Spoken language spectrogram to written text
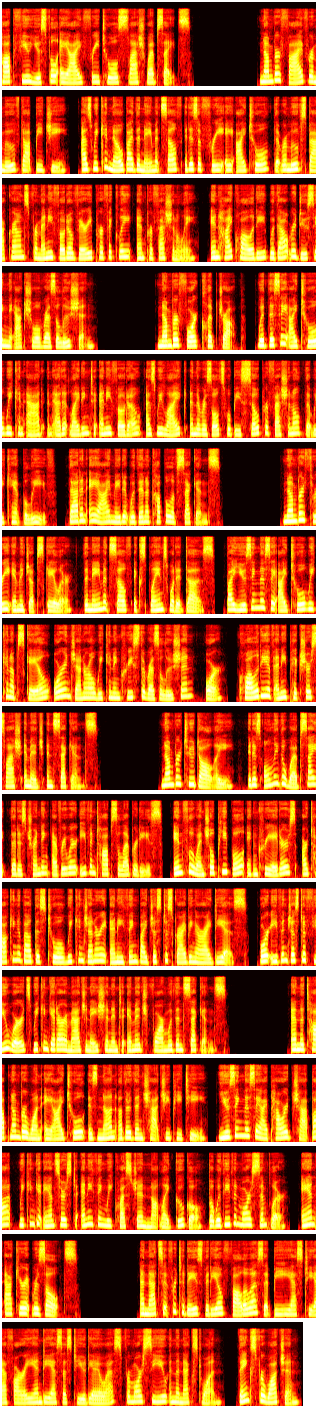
top few useful AI free tools slash websites. Number 5 Remove.bg. As we can know by the name itself, it is a free AI tool that removes backgrounds from any photo very perfectly and professionally, in high quality without reducing the actual resolution. Number 4 ClipDrop. With this AI tool we can add and edit lighting to any photo as we like and the results will be so professional that we can't believe that an AI made it within a couple of seconds. Number 3 Image Upscaler. The name itself explains what it does. By using this AI tool we can upscale or in general we can increase the resolution, or quality of any picture slash image in seconds. Number 2 DALL-E. It is only the website that is trending everywhere even top celebrities, influential people and creators are talking about this tool we can generate anything by just describing our ideas, or even just a few words we can get our imagination into image form within seconds. And the top number one AI tool is none other than ChatGPT. Using this AI powered chatbot, we can get answers to anything we question, not like Google, but with even more simpler and accurate results. And that's it for today's video. Follow us at BESTFRANDSSTUDIOS for more. See you in the next one. Thanks for watching.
